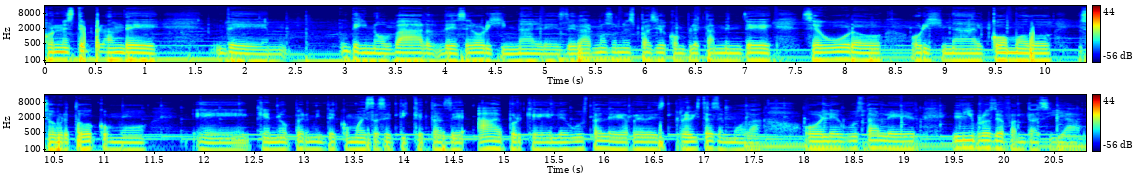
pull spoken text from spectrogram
con este plan de, de de innovar, de ser originales, de darnos un espacio completamente seguro, original, cómodo y sobre todo como eh, que no permite como estas etiquetas de ah porque le gusta leer revistas de moda o le gusta leer libros de fantasía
